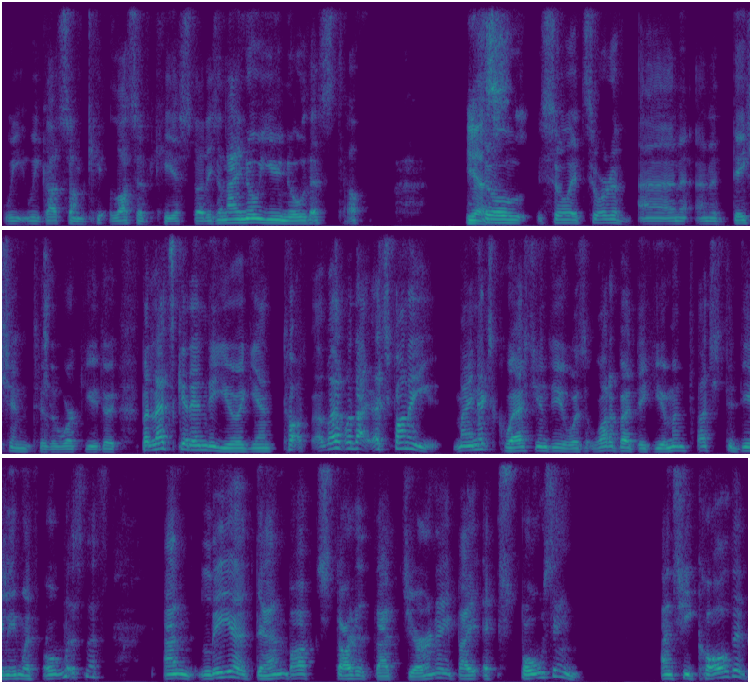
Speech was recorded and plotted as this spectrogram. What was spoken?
we we got some lots of case studies, and I know you know this stuff. Yes. So so it's sort of an an addition to the work you do. But let's get into you again. Talk. Well, that, that's funny. My next question to you was, what about the human touch to dealing with homelessness? And Leah Denbok started that journey by exposing and she called it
